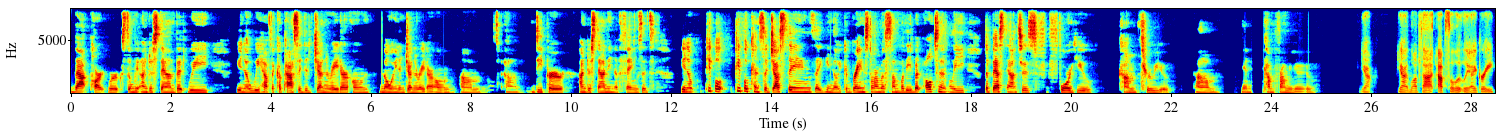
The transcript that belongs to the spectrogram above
that part works then we understand that we you know, we have the capacity to generate our own knowing and generate our own um, um, deeper understanding of things. It's, you know, people people can suggest things. They, you know, you can brainstorm with somebody, but ultimately, the best answers for you come through you um, and come from you. Yeah, yeah, I love that. Absolutely, I agree.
